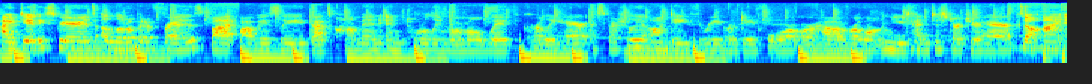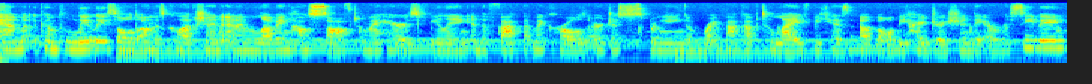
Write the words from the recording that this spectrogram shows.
I did experience a little bit of frizz but obviously that's common and totally normal with curly hair especially on day three three or day four or however long you tend to stretch your hair. So I am completely sold on this collection and I'm loving how soft my hair is feeling and the fact that my curls are just springing right back up to life because of all the hydration they are receiving.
